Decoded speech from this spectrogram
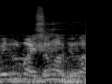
येतील पैसा मारतील ना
